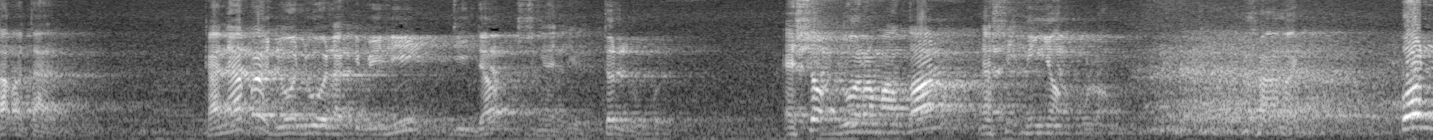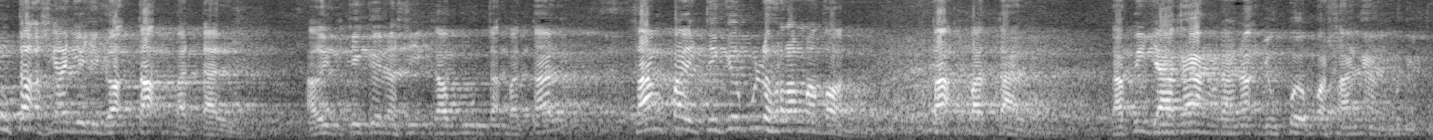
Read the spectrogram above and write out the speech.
Tak batal. Kenapa? Dua-dua laki bini tidak sengaja, terlupa. Esok dua Ramadan nasi minyak pula. Ha lagi. Pun tak sengaja juga tak batal. Hari ketiga nasi kabu tak batal sampai 30 Ramadan tak batal. Tapi jaranglah nak jumpa pasangan begitu.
